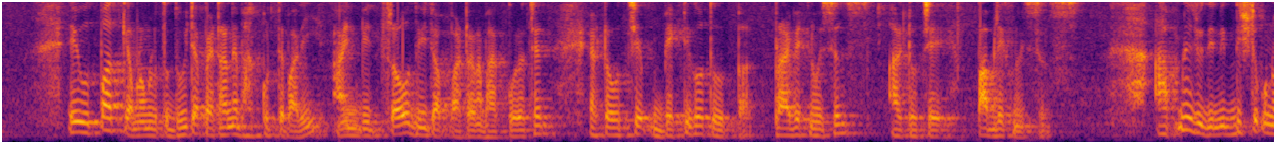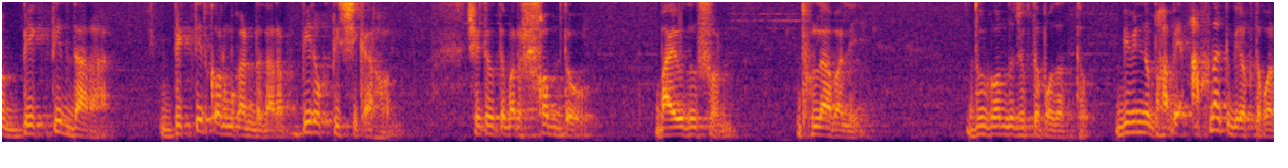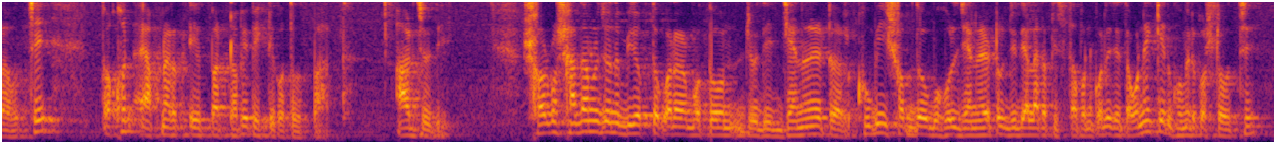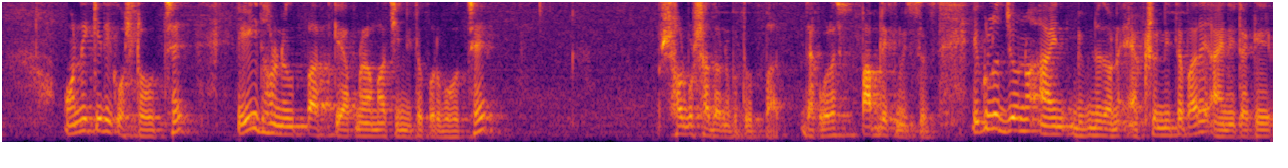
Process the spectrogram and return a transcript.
এই উৎপাদকে আমরা মূলত দুইটা প্যাটার্নে ভাগ করতে পারি। আইনবিদরাও দুইটা প্যাটার্নে ভাগ করেছেন। একটা হচ্ছে ব্যক্তিগত উৎপাদ প্রাইভেট নুইসেন্স আর একটা হচ্ছে পাবলিক নুইসেন্স আপনি যদি নির্দিষ্ট কোনো ব্যক্তির দ্বারা, ব্যক্তির কর্মকাণ্ড দ্বারা বিরক্তির শিকার হন, সেটা হতে পারে শব্দ, বায়ু দূষণ, ধুলাবালি, দুর্গন্ধযুক্ত পদার্থ, বিভিন্নভাবে আপনাকে বিরক্ত করা হচ্ছে, তখন আপনার এই উৎপাদটা হবে ব্যক্তিগত উৎপাদ। আর যদি সর্বসাধারণের জন্য বিরক্ত করার মতন যদি জেনারেটর খুবই শব্দবহুল জেনারেটর যদি এলাকাতে স্থাপন করে, যেতে অনেকের ঘুমের কষ্ট হচ্ছে, অনেকেরই কষ্ট হচ্ছে, এই ধরনের উৎপাদকে আপনারা আমরা চিহ্নিত করব হচ্ছে সর্বসাধারণের প্রতি উৎপাদ যাকে বলা হয় পাবলিক নিউসেন্স এগুলোর জন্য আইন বিভিন্ন ধরনের অ্যাকশন নিতে পারে। আইন এটাকে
